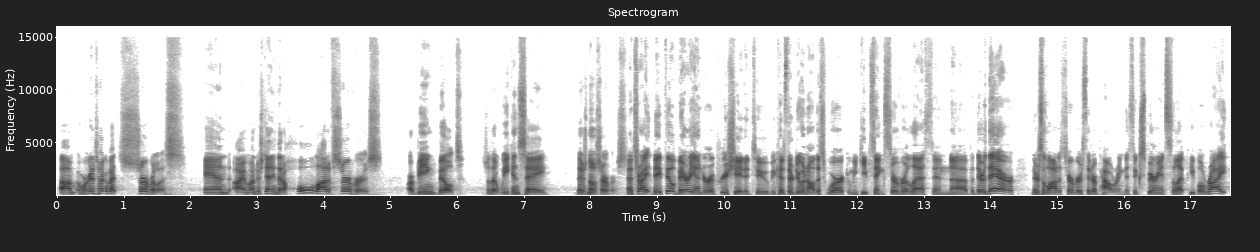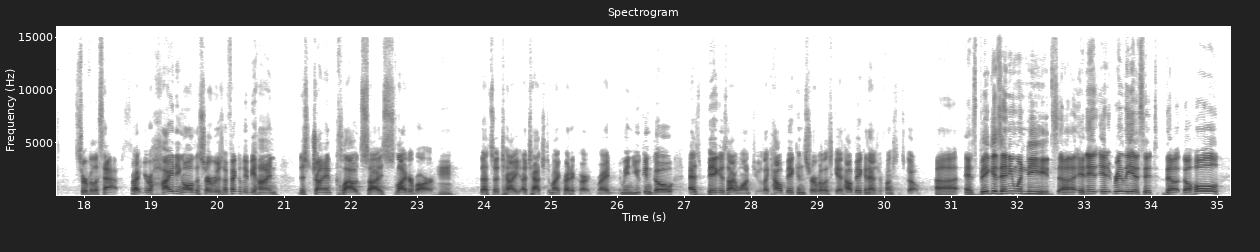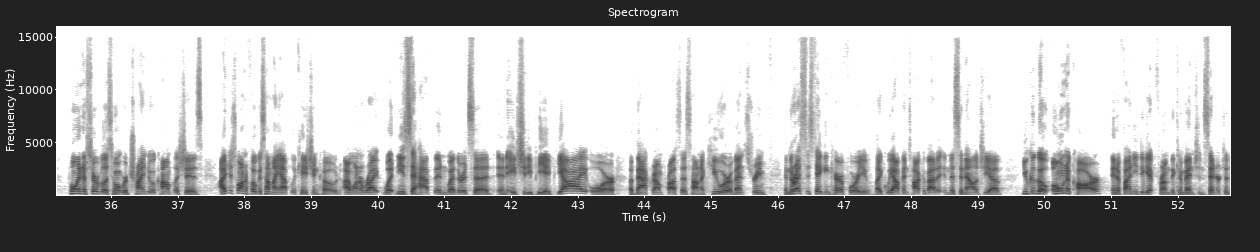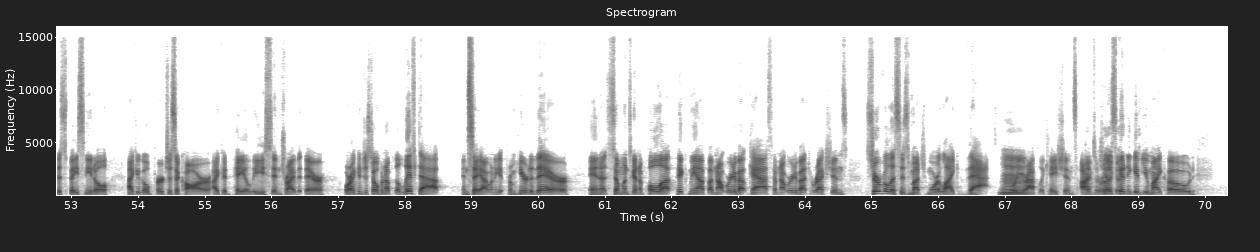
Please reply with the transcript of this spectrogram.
Um, and we're going to talk about serverless. And I'm understanding that a whole lot of servers are being built so that we can say there's no servers. That's right. They feel very underappreciated too because they're doing all this work, and we keep saying serverless, and uh, but they're there. There's a lot of servers that are powering this experience to let people write serverless apps. Right. You're hiding all the servers effectively behind this giant cloud-sized slider bar. Mm. That's atta- attached to my credit card, right? I mean, you can go as big as I want to. Like, how big can serverless get? How big can Azure Functions go? Uh, as big as anyone needs, uh, and it, it really is. It the the whole point of serverless and what we're trying to accomplish is I just want to focus on my application code. I want to write what needs to happen, whether it's a, an HTTP API or a background process on a queue or event stream, and the rest is taken care of for you. Like we often talk about it in this analogy of you could go own a car, and if I need to get from the convention center to the Space Needle, I could go purchase a car, I could pay a lease and drive it there, or I can just open up the Lyft app and say, I want to get from here to there, and uh, someone's going to pull up, pick me up. I'm not worried about gas, I'm not worried about directions. Serverless is much more like that mm. for your applications. That's I'm really just going to give you my code,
